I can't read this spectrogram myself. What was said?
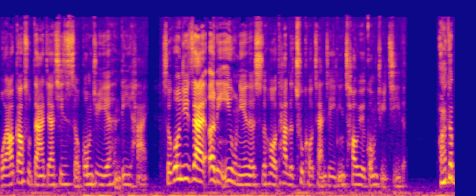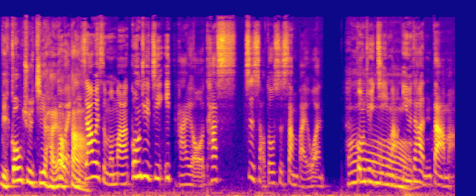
我要告诉大家，其实手工具也很厉害。手工具在二零一五年的时候，它的出口产值已经超越工具机了。啊，它比工具机还要大。对，你知道为什么吗？工具机一台哦，它至少都是上百万。工具机嘛，因为它很大嘛。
